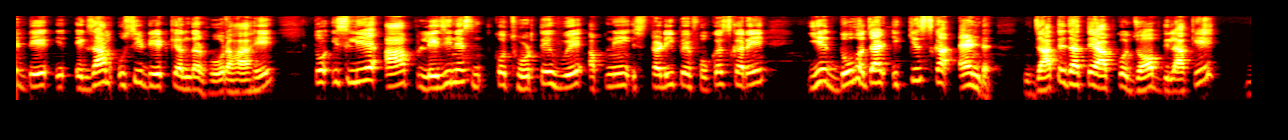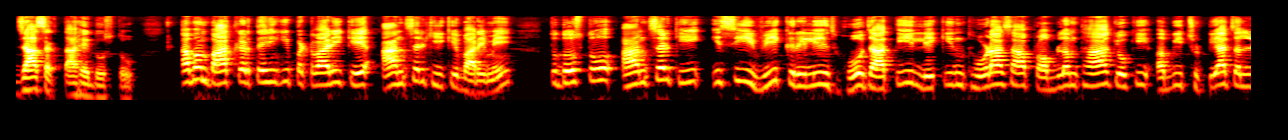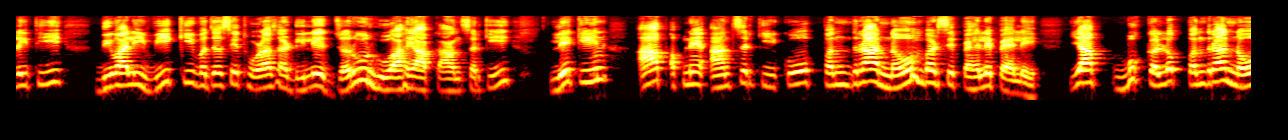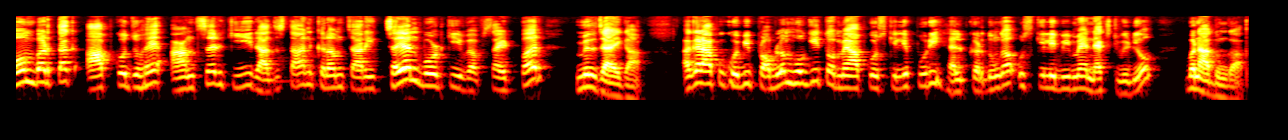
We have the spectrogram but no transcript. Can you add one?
एग्ज़ाम उसी डेट के अंदर हो रहा है। तो इसलिए आप लेजीनेस को छोड़ते हुए अपने स्टडी पे फोकस करें। ये 2021 का एंड जाते जाते आपको जॉब दिला के जा सकता है दोस्तों। अब हम बात करते हैं कि पटवारी के आंसर की के बारे में। तो दोस्तों, आंसर की इसी वीक रिलीज़ हो जाती, लेकिन थोड़ा सा प्रॉब्लम था क्योंकि अभी छुट्टियाँ चल रही थी। दिवाली वीक की वजह से थोड़ा सा डिले ज़रूर हुआ है आपका आंसर की। लेकिन आप अपने आंसर की को 15 नवंबर से पहले पहले या बुक कर लो 15 नवंबर तक आपको जो है आंसर की राजस्थान कर्मचारी चयन बोर्ड की वेबसाइट पर मिल जाएगा। अगर आपको कोई भी प्रॉब्लम होगी तो मैं आपको उसके लिए पूरी हेल्प कर दूँगा, उसके लिए भी मैं नेक्स्ट वीडियो बना दूँगा।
